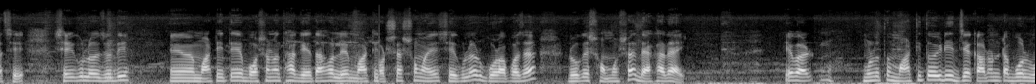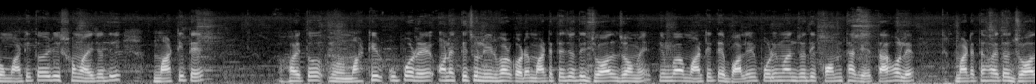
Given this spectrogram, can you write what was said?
আছে, সেইগুলো যদি মাটিতে বসানো থাকে তাহলে মাটি বর্ষার সময় সেগুলোর গোড়া পচা রোগের সমস্যা দেখা দেয়। এবার মূলত মাটি তৈরির যে কারণটা বলব, মাটি তৈরির সময় যদি মাটিতে হয়তো মাটির উপরে অনেক কিছু নির্ভর করে, মাটিতে যদি জল জমে কিংবা মাটিতে বালির পরিমাণ যদি কম থাকে, তাহলে মাটিতে হয়তো জল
